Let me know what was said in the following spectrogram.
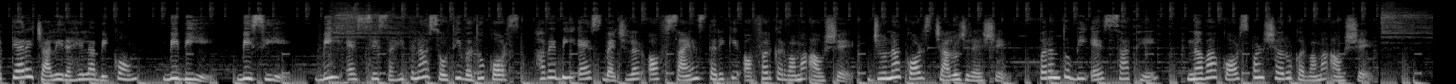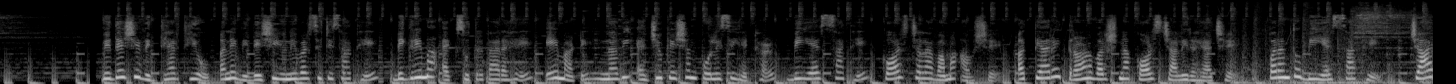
અત્યારે ચાલી રહેલા બીકોમ બીબીએ બીસીએ બીએસસી સહિતના સૌથી વધુ કોર્સ હવે બીએસ બેચલર ઓફ સાયન્સ તરીકે ઓફર કરવામાં આવશે. જૂના કોર્સ ચાલુ જ રહેશે, પરંતુ બીએસ સાથે નવા કોર્સ પણ શરૂ કરવામાં આવશે. વિદેશી વિદ્યાર્થીઓ અને વિદેશી યુનિવર્સિટી સાથે ડિગ્રીમાં એકસૂત્રતા રહે એ માટે નવી એજ્યુકેશન પોલિસી હેઠળ બીએસ સાથે કોર્સ ચલાવવામાં આવશે. અત્યારે ત્રણ વર્ષના કોર્સ ચાલી રહ્યા છે, પરંતુ બીએસ સાથે ચાર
